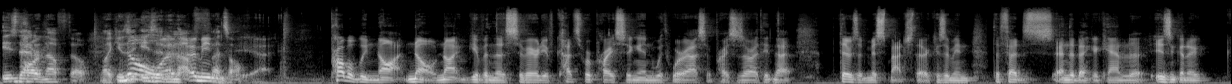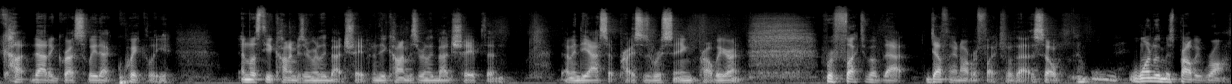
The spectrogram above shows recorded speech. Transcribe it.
is that part, enough though? Like, is, no, it, is it enough? I mean, that's all. Probably not. No, not given the severity of cuts we're pricing in with where asset prices are. I think that there's a mismatch there because I mean, the Feds and the Bank of Canada isn't going to cut that aggressively that quickly unless the economy is in really bad shape. And if the economy is in really bad shape, then I mean, the asset prices we're seeing probably aren't reflective of that. Definitely not reflective of that. So one of them is probably wrong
